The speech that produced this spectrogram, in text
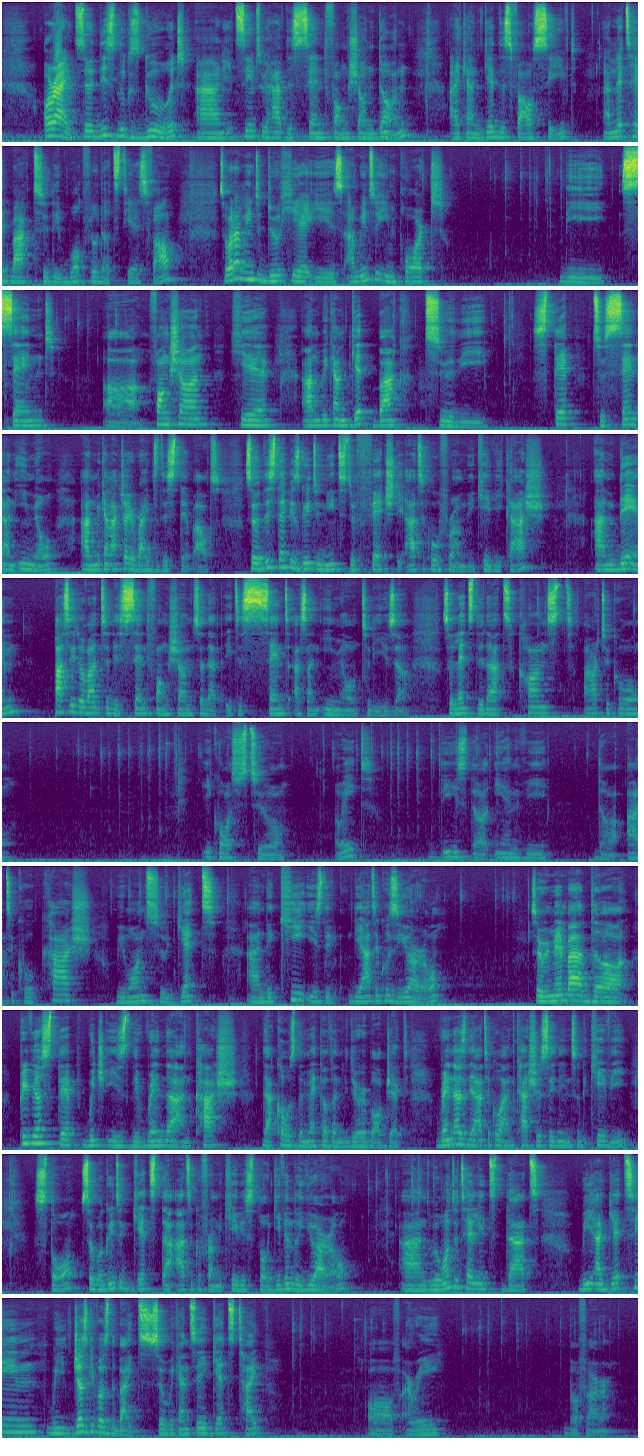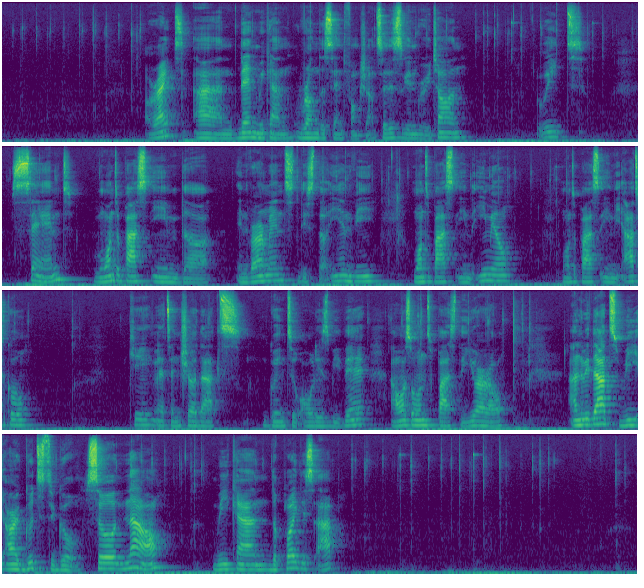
All right, so this looks good and it seems we have the send function done. I can get this file saved and let's head back to the workflow.ts file. So what I'm going to do here is I'm going to import the send uh, function here and we can get back to the step to send an email and we can actually write this step out. So this step is going to need to fetch the article from the KV cache and then pass it over to the send function so that it is sent as an email to the user. So let's do that. const article equals to, oh wait, this the env the article cache we want to get and the key is the, the article's URL. So remember the previous step, which is the render and cache that calls the method and the durable object, renders the article and caches it into the KV store. So we're going to get that article from the KV store given the URL. And we want to tell it that we are getting, we just give us the bytes. So we can say get type of array buffer all right and then we can run the send function. So this is going to return wait send. We want to pass in the environment. This is the env. We want to pass in the email. We want to pass in the article. Okay let's ensure that's going to always be there. I also want to pass the url and with that we are good to go. So now we can deploy this app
